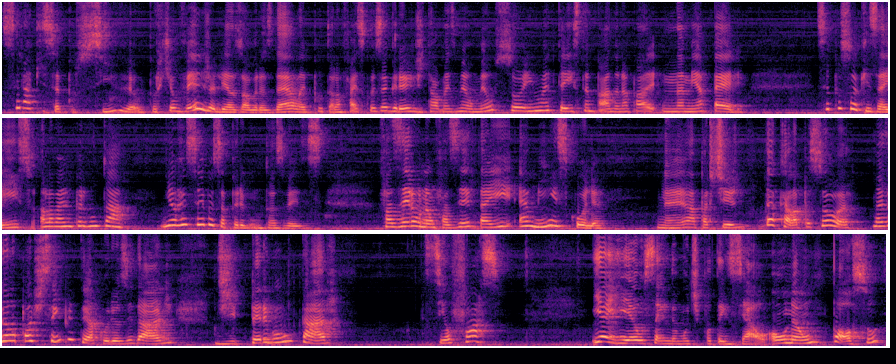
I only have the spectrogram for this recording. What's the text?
Será que isso é possível? Porque eu vejo ali as obras dela e, puta, ela faz coisa grande e tal, mas, meu, meu sonho é ter estampado na, na minha pele. Se a pessoa quiser isso, ela vai me perguntar. E eu recebo essa pergunta às vezes. Fazer ou não fazer, daí é a minha escolha, né? A partir daquela pessoa. Mas ela pode sempre ter a curiosidade de perguntar se eu faço. E aí, eu, sendo multipotencial ou não, posso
